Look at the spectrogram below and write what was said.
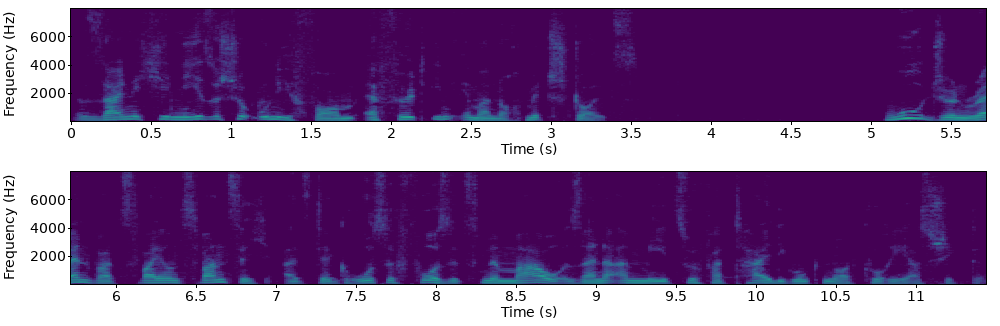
Seine chinesische Uniform erfüllt ihn immer noch mit Stolz. Wu Junren war 22, als der große Vorsitzende Mao seine Armee zur Verteidigung Nordkoreas schickte.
